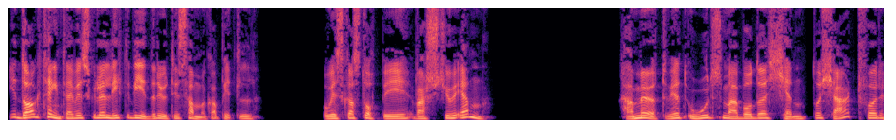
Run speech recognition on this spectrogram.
I dag tenkte jeg vi skulle litt videre ut i samme kapittel, og vi skal stoppe i vers 21. Her møter vi et ord som er både kjent og kjært for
